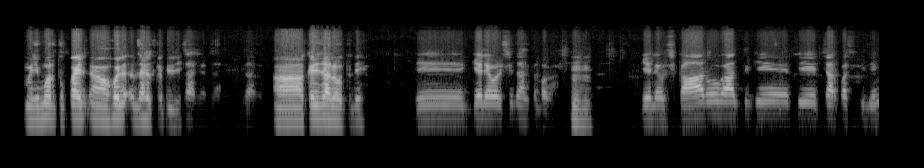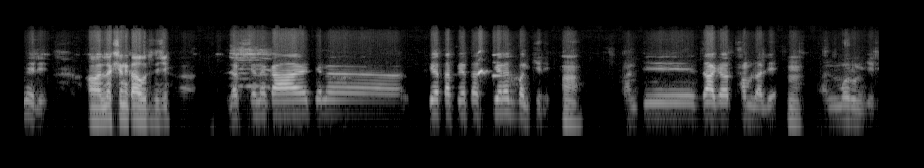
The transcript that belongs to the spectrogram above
म्हणजे मृत्यू पाहिजे झाले का पिल्ले? कधी झालं होतं ते? गेल्या वर्षी झालं बघा. गेल्या वर्षी का रोग आलत की ते चार पाच किली मेले? लक्षण काय होतं त्याची? लक्षणं काय त्यानं पेता पेता पेनच बंद केली. हा. आणि ती जागेवर थांबलाली हम्म. आणि मरून गेली.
